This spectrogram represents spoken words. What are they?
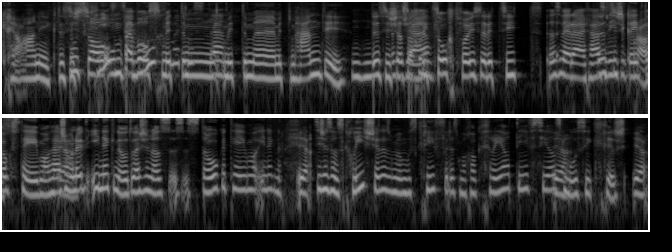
keine Ahnung, das ist so unbewusst man mit dem, mit, dem, äh, mit dem Handy. Das ist Das ja so ein die Zucht von unserer Zeit. Das wäre eigentlich auch Das ein. Detox-Thema. Das hast du Ja. aber nicht reingenommen. Du hast ja noch ein, Drogenthema reingenommen. Ja. Es ist ja so ein Klischee, dass man muss kiffen dass man kreativ sein kann als Ja. Musiker. Ja,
